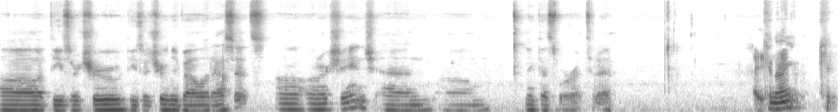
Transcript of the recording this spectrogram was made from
Uh, these are true. These are truly valid assets uh, on our exchange, and um, I think that's where we're at today. Can I? Can,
